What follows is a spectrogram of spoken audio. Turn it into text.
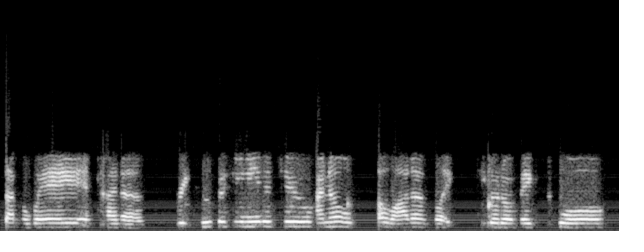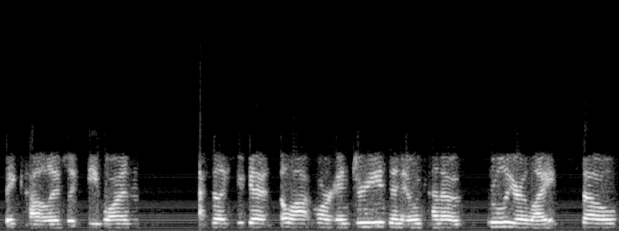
step away and kind of recoup if you needed to. I know a lot of like if you go to a big school, big college like D1, I feel like you get a lot more injuries and it would kind of rule your life. So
